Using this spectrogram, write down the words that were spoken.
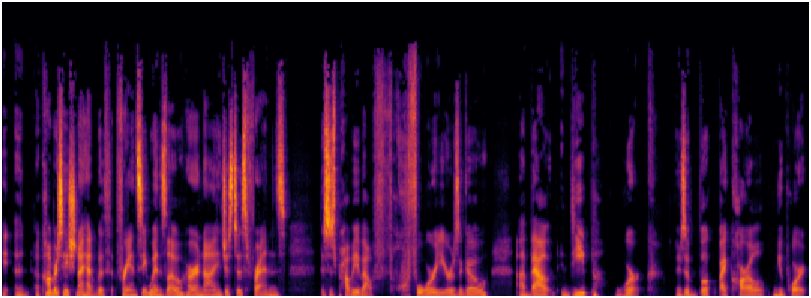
a, a conversation I had with Francie Winslow, her and I, just as friends. This is probably about f- four years ago about deep work. There's a book by Cal Newport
